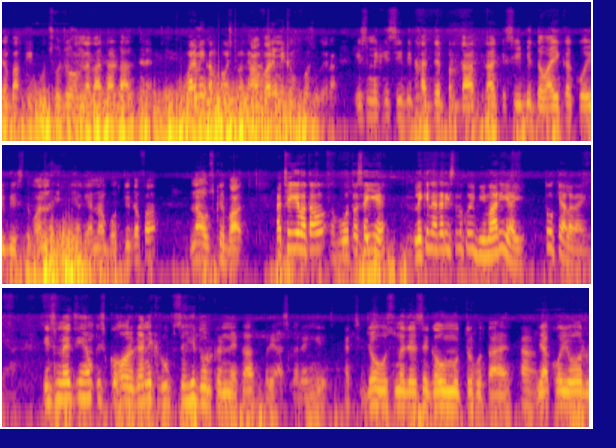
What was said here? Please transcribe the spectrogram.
या बाकी कुछ हो जो हम लगातार डालते रहते हैं। वर्मी कंपोस्ट हाँ वगैरह वर्मी कंपोस्ट इसमें किसी भी खाद्य पदार्थ का किसी भी दवाई का कोई भी इस्तेमाल नहीं किया गया ना बहुती दफ़ा ना उसके बाद। अच्छा ये बताओ वो तो सही है लेकिन अगर इसमें कोई बीमारी आई तो क्या लगाएँगे आप? इसमें जी हम इसको ऑर्गेनिक रूप से ही दूर करने का प्रयास करेंगे। अच्छा। जो उसमें जैसे गौमूत्र होता है हाँ। या कोई और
